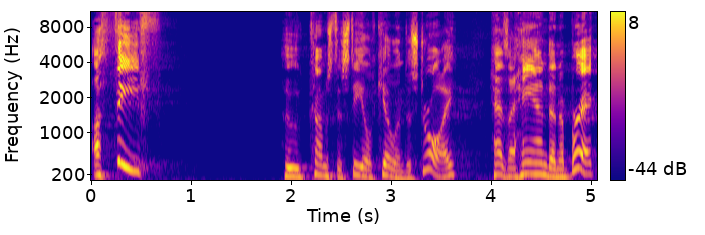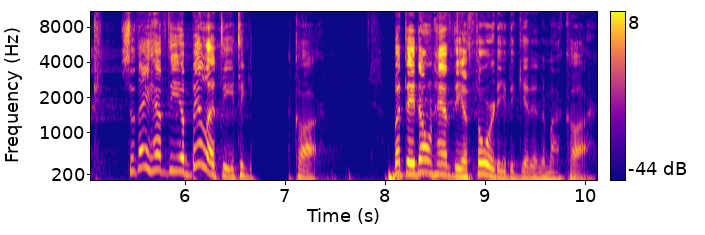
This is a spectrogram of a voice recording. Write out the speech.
A thief who comes to steal, kill, and destroy has a hand and a brick, so they have the ability to get in my car. But they don't have the authority to get into my car.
